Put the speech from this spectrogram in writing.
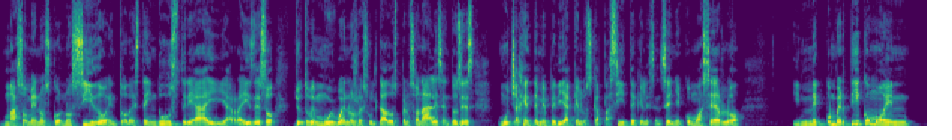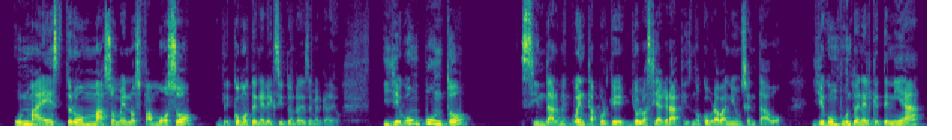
más o menos conocido en toda esta industria y a raíz de eso yo tuve muy buenos resultados personales, entonces mucha gente me pedía que los capacite, que les enseñe cómo hacerlo y me convertí como en un maestro más o menos famoso de cómo tener éxito en redes de mercadeo. Y llegó un punto, sin darme cuenta, porque yo lo hacía gratis, no cobraba ni un centavo, llegó un punto en el que tenía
